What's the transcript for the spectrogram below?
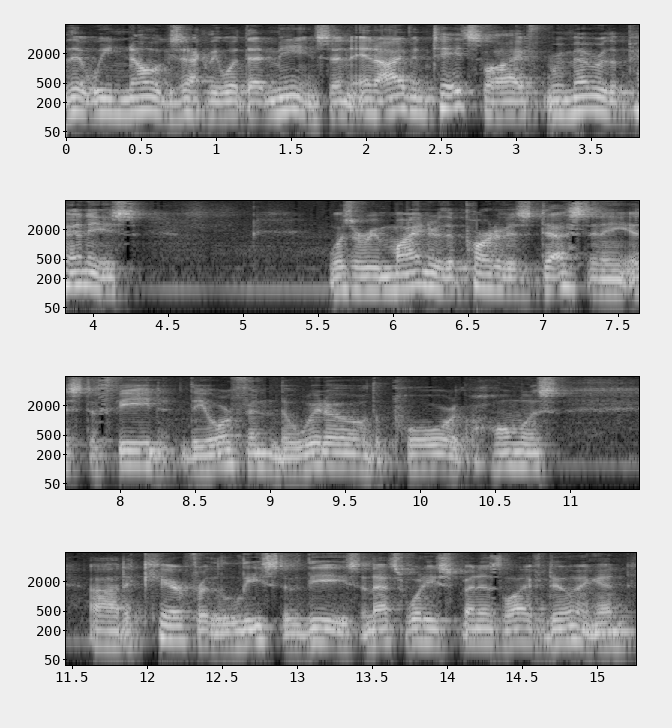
that we know exactly what that means. And in Ivan Tait's life, remember the pennies was a reminder that part of his destiny is to feed the orphan, the widow, the poor, the homeless, uh, to care for the least of these, and that's what he spent his life doing. And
